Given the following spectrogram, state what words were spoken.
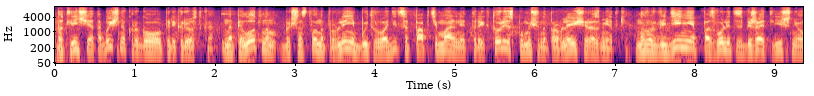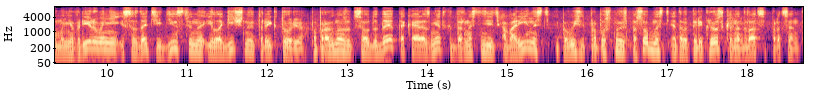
В отличие от обычного кругового перекрестка, на пилотном большинство направлений будет выводиться по оптимальной траектории с помощью направляющей разметки. Нововведение позволит избежать лишнего маневрирования и создать единственную и логичную траекторию. По прогнозу ЦОДД, такая разметка должна снизить аварийность и повысить пропускную способность этого перекрестка на 20%.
